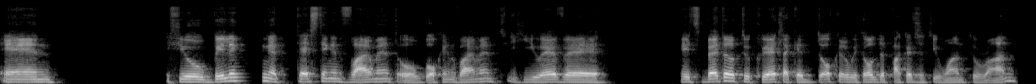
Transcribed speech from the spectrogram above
And if you're building a testing environment or working environment, you have a, it's better to create like a Docker with all the packages that you want to run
